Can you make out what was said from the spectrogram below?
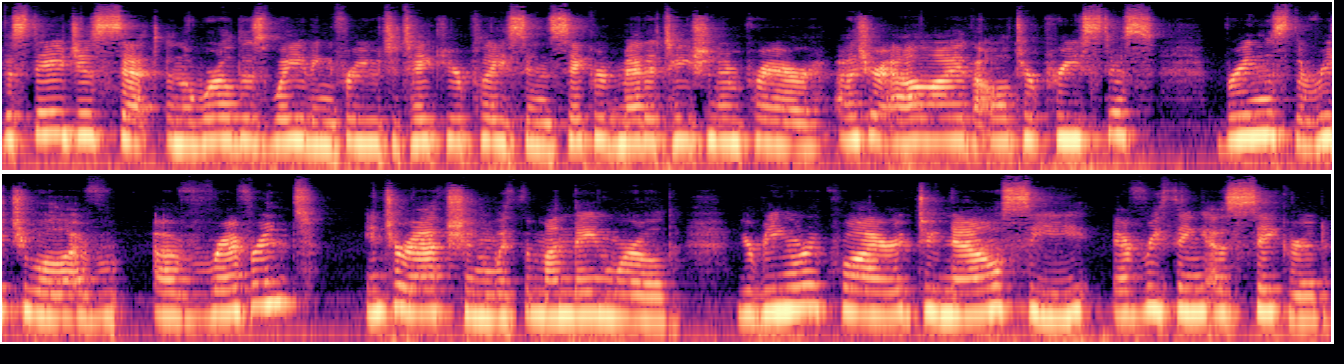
The stage is set and the world is waiting for you to take your place in sacred meditation and prayer. As your ally, the altar priestess brings the ritual of, of reverent interaction with the mundane world. You're being required to now see everything as sacred,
